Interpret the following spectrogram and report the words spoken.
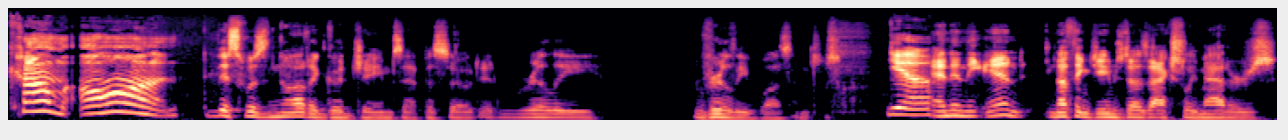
come on. This was not a good James episode. It really, really wasn't. Yeah. And in the end, nothing James does actually matters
